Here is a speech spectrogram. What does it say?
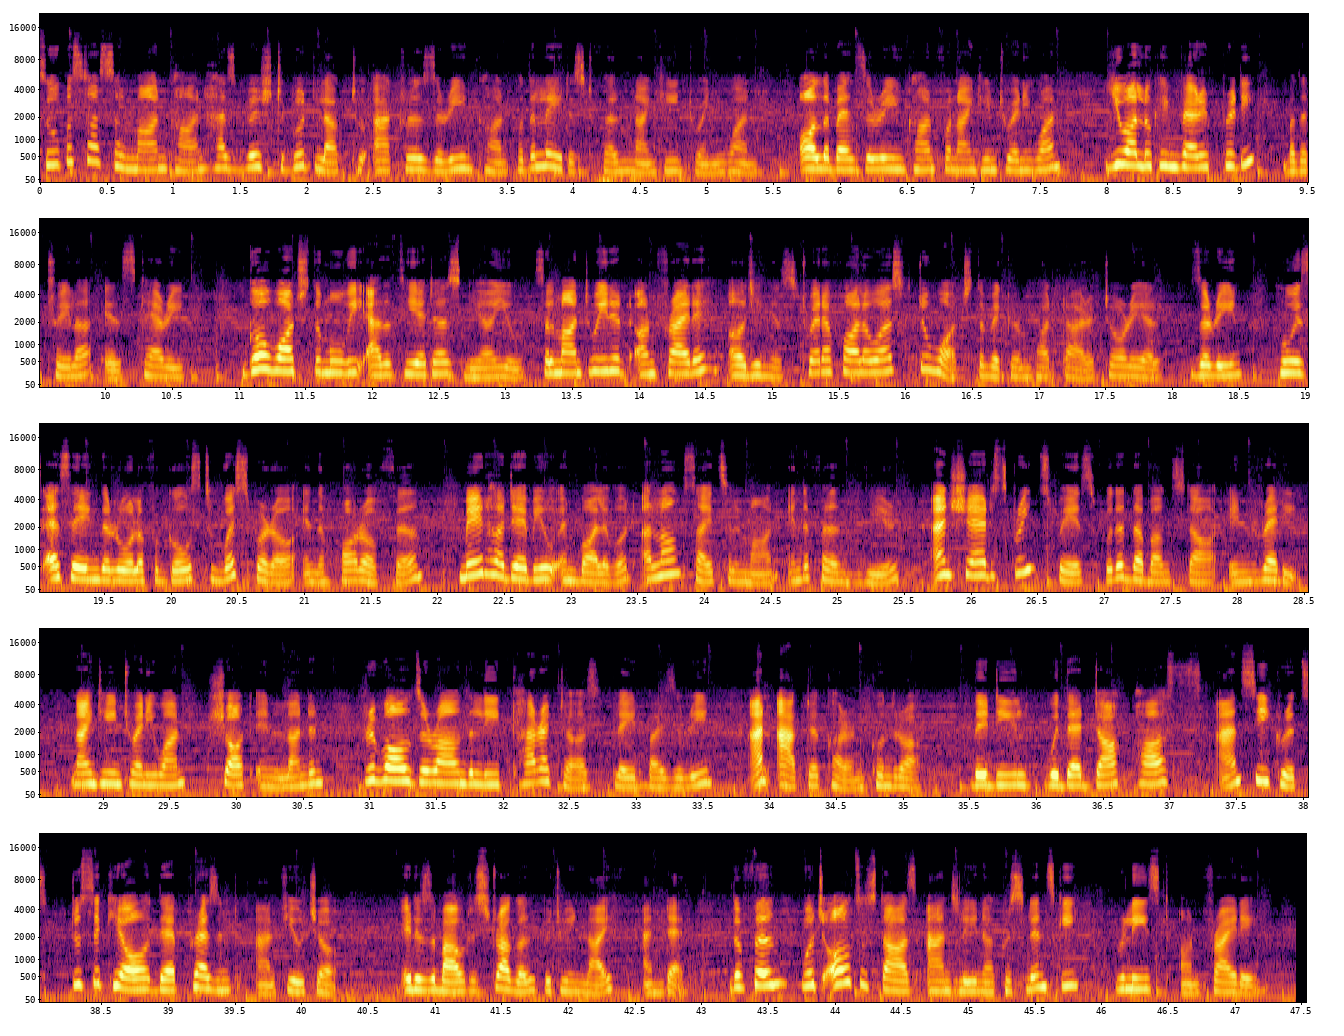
Superstar Salman Khan has wished good luck to actress Zareen Khan for the latest film 1921. All the best Zareen Khan for 1921. You are looking very pretty, but the trailer is scary. Go watch the movie at the theatres near you. Salman tweeted on Friday, urging his Twitter followers to watch the Vikram Bhatt directorial. Zareen, who is essaying the role of a ghost whisperer in the horror film, made her debut in Bollywood alongside Salman in the film Veer and shared screen space with the Dabangg star in Ready. 1921, shot in London, revolves around the lead characters played by Zareen and actor Karan Kundra. They deal with their dark pasts and secrets to secure their present and future. It is about a struggle between life and death. The film, which also stars Angelina Krislinzki, released on Friday.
